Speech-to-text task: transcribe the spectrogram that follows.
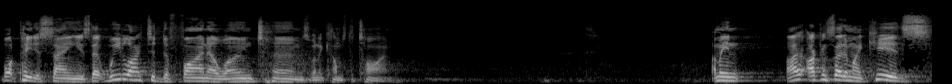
What Peter's saying is that we like to define our own terms when it comes to time. I mean, I, I can say to my kids,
